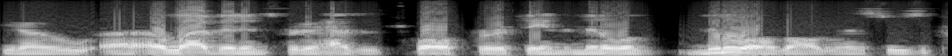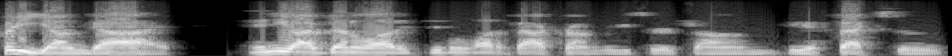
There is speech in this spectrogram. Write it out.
You know, uh, eleven and sort of has his twelfth birthday in the middle of middle of all this. So he's a pretty young guy. And you know, I've done a lot of did a lot of background research on the effects of,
